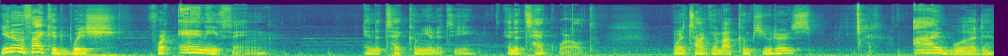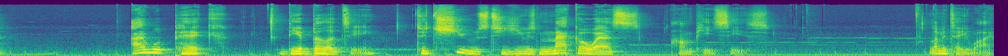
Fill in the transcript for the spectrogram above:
You know, if I could wish for anything in the tech community, in the tech world, when we're talking about computers, I would I would pick the ability to choose to use Mac OS on PCs. Let me tell you why.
